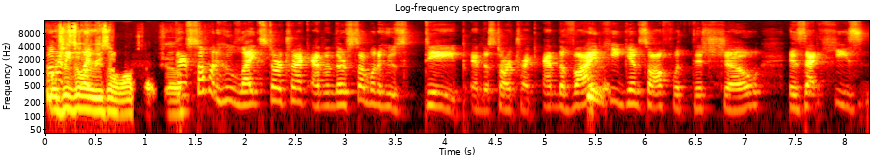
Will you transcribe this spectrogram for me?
which I is the only like, reason I watch that show. there's someone who likes Star Trek, and then there's someone who's deep into Star Trek. And the vibe he gives off with this show is that he's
